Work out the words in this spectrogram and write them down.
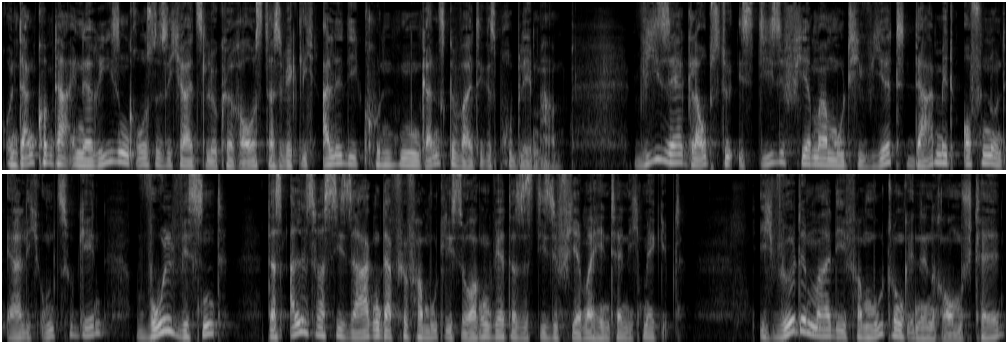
Und dann kommt da eine riesengroße Sicherheitslücke raus, dass wirklich alle die Kunden ein ganz gewaltiges Problem haben. Wie sehr glaubst du, ist diese Firma motiviert, damit offen und ehrlich umzugehen, wohlwissend, dass alles, was sie sagen, dafür vermutlich sorgen wird, dass es diese Firma hinterher nicht mehr gibt? Ich würde mal die Vermutung in den Raum stellen,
